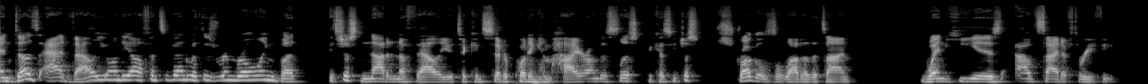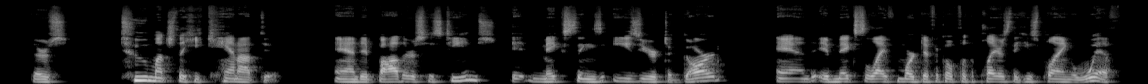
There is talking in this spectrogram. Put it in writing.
And does add value on the offensive end with his rim rolling, but it's just not enough value to consider putting him higher on this list because he just struggles a lot of the time when he is outside of three feet. There's too much that he cannot do. And it bothers his teams. It makes things easier to guard. And it makes life more difficult for the players that he's playing with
